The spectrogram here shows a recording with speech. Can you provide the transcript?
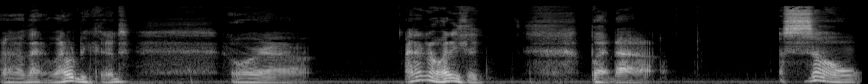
Uh, that, that would be good. Or, uh, I don't know anything. But, uh, so,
